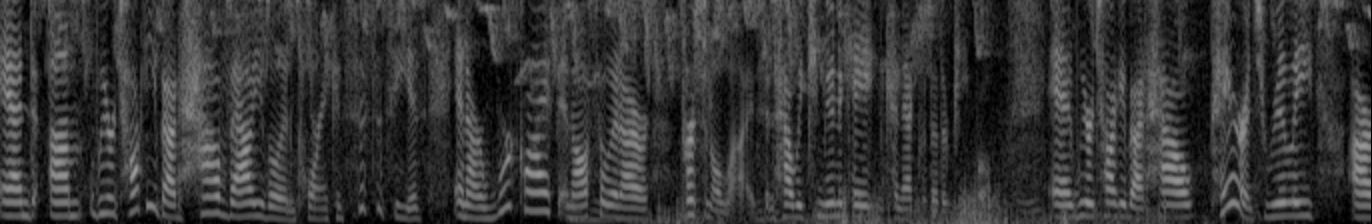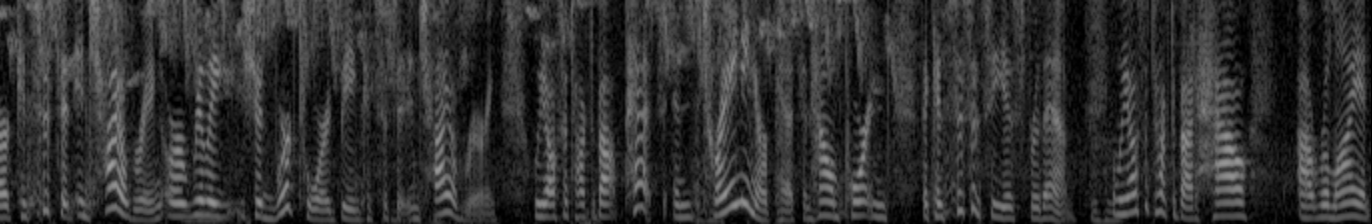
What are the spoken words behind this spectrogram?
And um, we were talking about how valuable and important consistency is in our work life and also in our personal lives and how we communicate and connect with other people and we were talking about how parents really are consistent in child rearing or really should work toward being consistent in child rearing. We also talked about pets and training our pets and how important the consistency is for them. Mm -hmm. And we also talked about how uh, reliant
